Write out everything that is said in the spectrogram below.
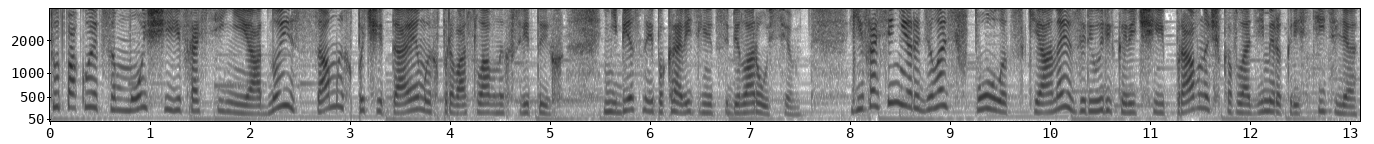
Тут покоятся мощи Ефросинии, одной из самых почитаемых православных святых, небесной покровительницы Беларуси. Ефросиния родилась в Полоцке, она из Рюриковичей, правнучка Владимира Крестителя,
